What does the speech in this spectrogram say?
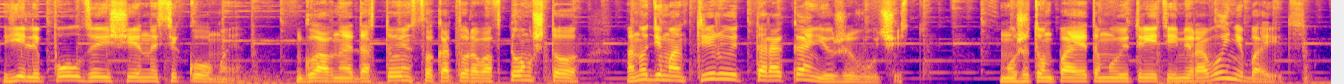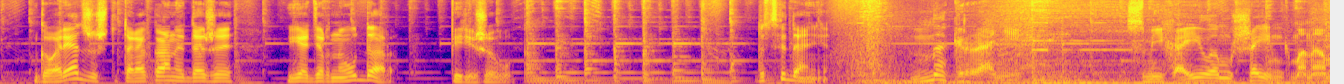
еле ползающее насекомое, главное достоинство которого в том, что оно демонстрирует тараканью живучесть. Может, он поэтому и Третьей мировой не боится? Говорят же, что тараканы даже ядерный удар переживут. До свидания. На грани с Михаилом Шейнгманом.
